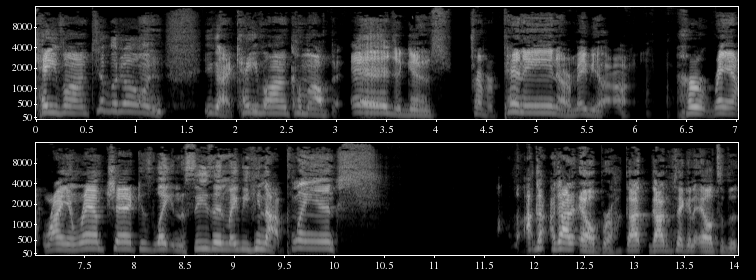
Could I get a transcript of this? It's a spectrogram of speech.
Kayvon Thibodeaux and you got Kayvon coming off the edge against Trevor Penning or maybe a, a hurt Ram, Ryan Ramczyk is late in the season. Maybe he not playing. I got, I got an L, bro. Got got him taking an L to the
